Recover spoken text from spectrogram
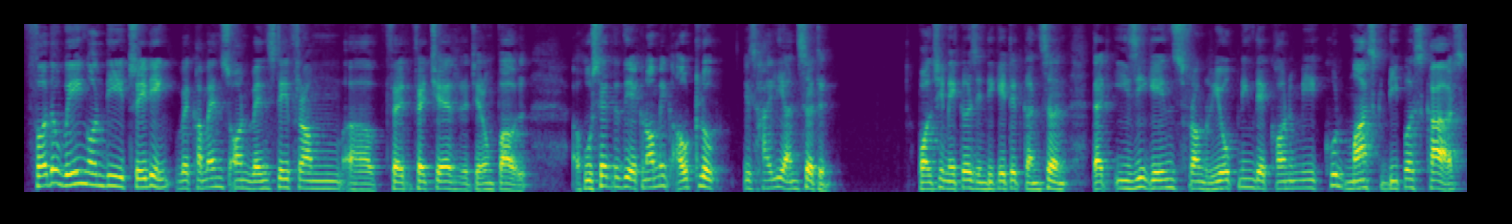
Further weighing on the trading were comments on Wednesday from uh, Fed, Fed, Chair Jerome Powell, uh, who said that the economic outlook is highly uncertain Policymakers indicated concern that easy gains from reopening the economy could mask deeper scars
